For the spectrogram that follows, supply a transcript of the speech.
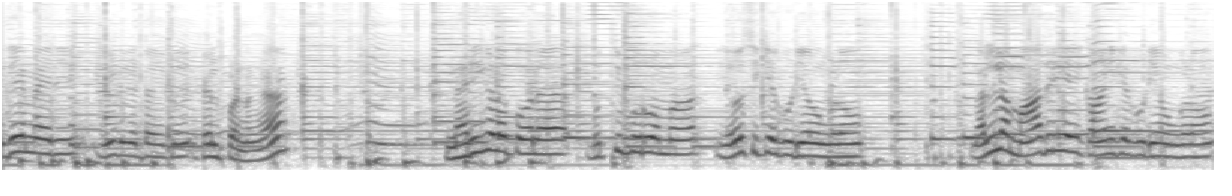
இதேமாரி வீடு கட்டுறதுக்கு ஹெல்ப் பண்ணுங்கள் நரிகளை போல புத்திபூர்வமாக யோசிக்கக்கூடியவங்களும் நல்ல மாதிரியை காணிக்கக்கூடியவங்களும்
